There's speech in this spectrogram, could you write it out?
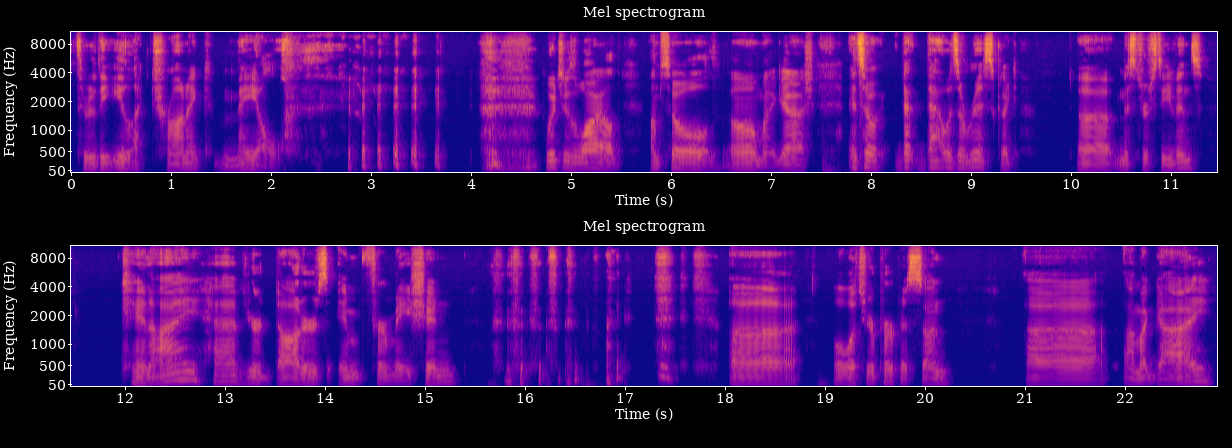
through the electronic mail. which is wild. I'm so old. Oh my gosh. And so that that was a risk. Like, uh, Mr. Stevens, can I have your daughter's information? uh, well, what's your purpose, son? Uh, I'm a guy,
